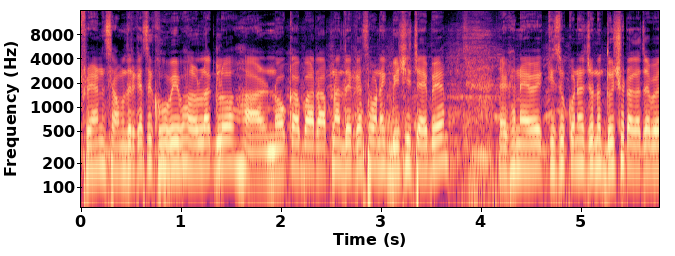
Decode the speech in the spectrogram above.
ফ্রেন্ডস আমাদের কাছে খুবই ভালো লাগল। আর নৌকা বার আপনাদের কাছে অনেক বেশি চাইবে। এখানে কিছুক্ষণের জন্য দুশো টাকা যাবে।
